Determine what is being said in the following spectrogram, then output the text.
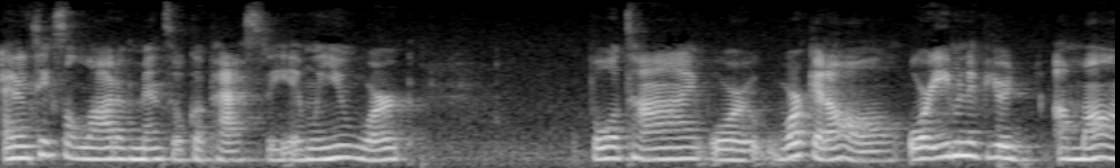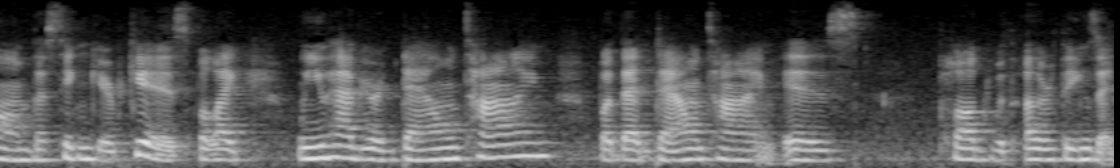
And it takes a lot of mental capacity. And when you work full time or work at all, or even if you're a mom that's taking care of kids, but like when you have your downtime, but that downtime is plugged with other things that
